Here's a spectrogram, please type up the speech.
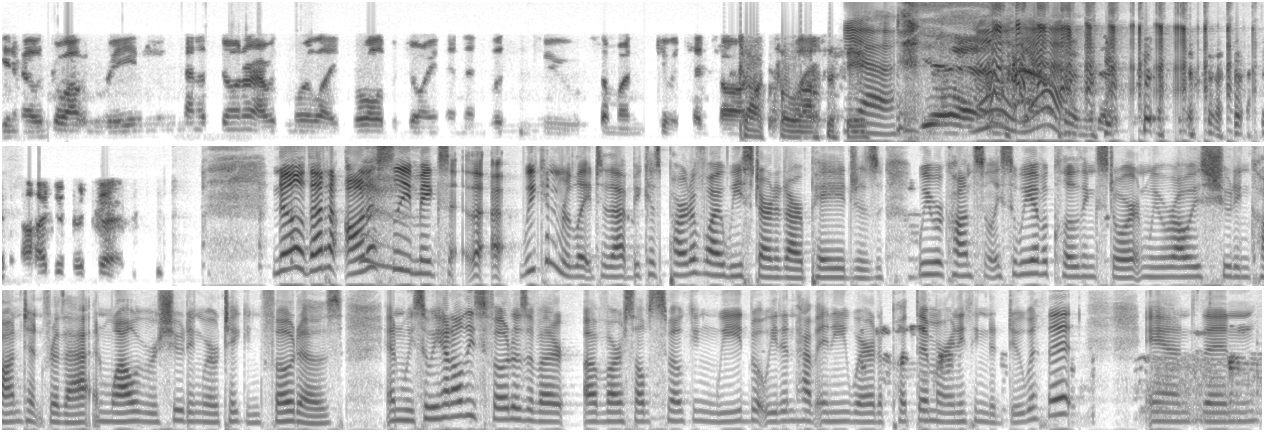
you know, go out and rage kind of stoner. I was more like roll up a joint and then listen to someone give a TED talk. Talk philosophy. Yeah. Yeah. No, yeah. A hundred percent. No, that honestly makes uh, we can relate to that because part of why we started our page is we were constantly so we have a clothing store and we were always shooting content for that. And while we were shooting we were taking photos. And we so we had all these photos of our of ourselves smoking weed but we didn't have anywhere to put them or anything to do with it. And then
